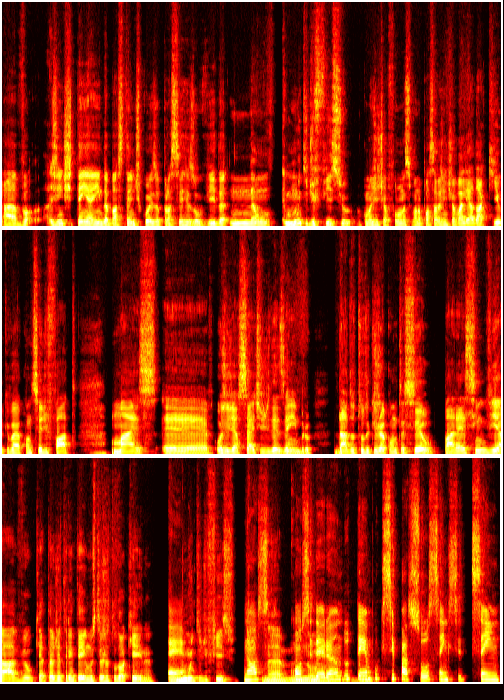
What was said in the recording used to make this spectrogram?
A, a gente tem ainda bastante coisa para ser resolvida, não é muito difícil, como a gente já falou na semana passada, a gente avaliar daqui o que vai acontecer de fato, mas é, hoje é dia 7 de dezembro, dado tudo que já aconteceu, parece inviável que até o dia 31 esteja tudo ok, né? É. Muito difícil. Nossa, né? considerando Não... o tempo que se passou sem, sem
